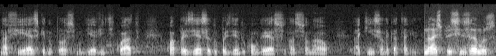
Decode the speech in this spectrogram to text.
na Fiesc no próximo dia 24, com a presença do presidente do Congresso Nacional aqui em Santa Catarina. Nós precisamos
